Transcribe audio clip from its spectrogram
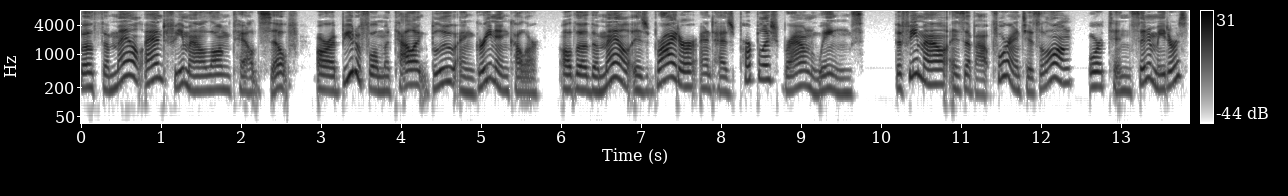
Both the male and female long tailed sylph are a beautiful metallic blue and green in color, although the male is brighter and has purplish brown wings. The female is about 4 inches long, or 10 centimeters,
